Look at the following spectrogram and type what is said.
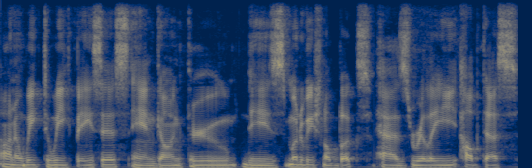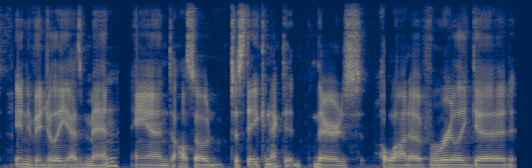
on a week to week basis and going through these motivational books has really helped us individually as men and also to stay connected. There's a lot of really good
